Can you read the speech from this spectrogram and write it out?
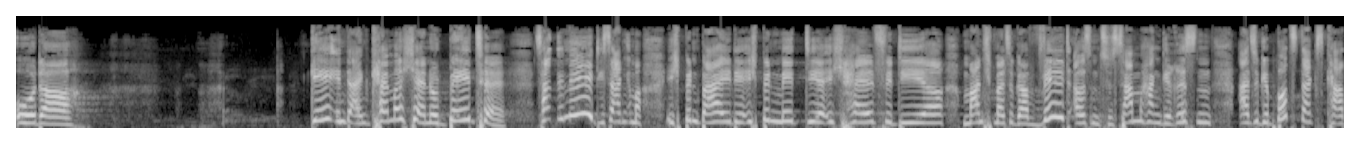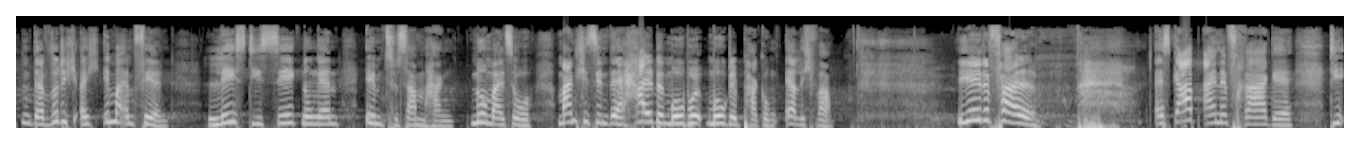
Oder geh in dein Kämmerchen und bete. Sagt, nee, die sagen immer, ich bin bei dir, ich bin mit dir, ich helfe dir. Manchmal sogar wild aus dem Zusammenhang gerissen. Also Geburtstagskarten, da würde ich euch immer empfehlen. Lest die Segnungen im Zusammenhang. Nur mal so. Manche sind eine halbe Mogelpackung, ehrlich wahr. Jede Fall. Es gab eine Frage, die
